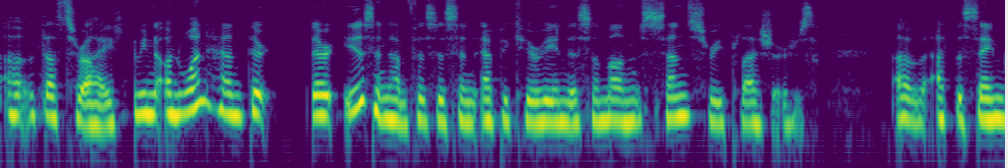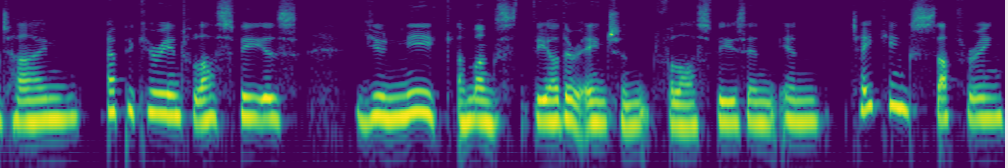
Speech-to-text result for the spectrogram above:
Uh, that's right. I mean, on one hand, there there is an emphasis in Epicureanism on sensory pleasures. Um, at the same time, Epicurean philosophy is unique amongst the other ancient philosophies in, in taking suffering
